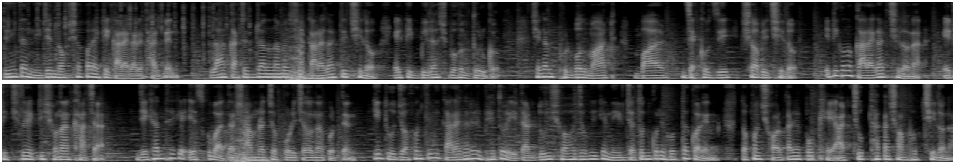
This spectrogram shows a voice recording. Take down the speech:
তিনি তার নিজের নকশা করা একটি কারাগারে থাকবেন। লা ক্যাথেড্রাল নামের সেই কারাগারটি ছিল একটি বিলাসবহুল দুর্গ। সেখানে ফুটবল মাঠ, বার, জ্যাকুজি সবই ছিল। এটি কোনো কারাগার ছিল না, এটি ছিল একটি সোনার খাঁচা, যেখান থেকে এসকোবার তার সাম্রাজ্য পরিচালনা করতেন। কিন্তু যখন তিনি কারাগারের ভেতরেই তার দুই সহযোগীকে নির্যাতন করে হত্যা করেন, তখন সরকারের পক্ষে আর চুপ থাকা সম্ভব ছিল না।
